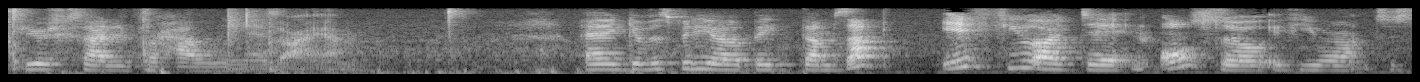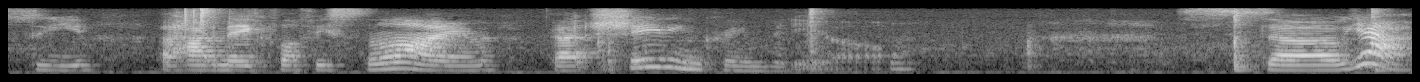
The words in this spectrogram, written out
if you're excited for Halloween as I am. And give this video a big thumbs up if you liked it. And also if you want to see how to make fluffy slime, that shaving cream video. So yeah,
